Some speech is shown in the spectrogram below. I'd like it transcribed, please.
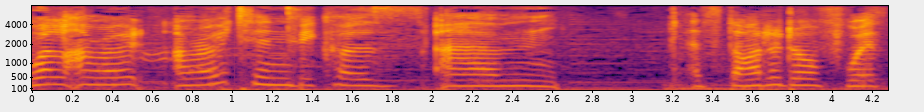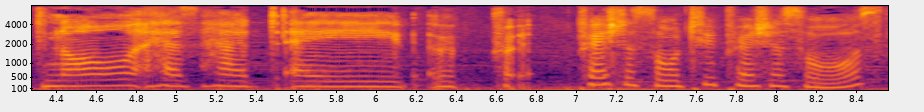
Well, I wrote I wrote in because um, it started off with Noel has had a, a pr- pressure sore, two pressure sores.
